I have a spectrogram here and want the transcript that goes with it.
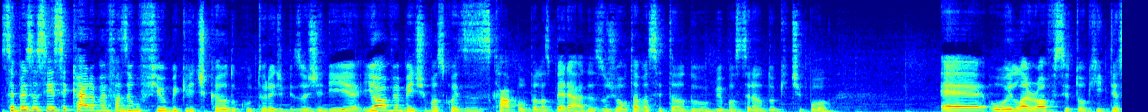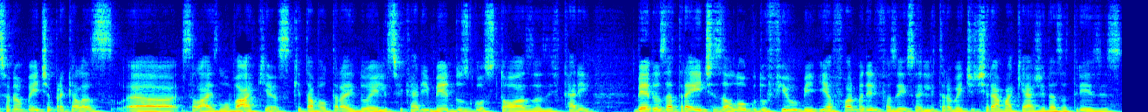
Você pensa assim, esse cara vai fazer um filme criticando cultura de misoginia e obviamente umas coisas escapam pelas beiradas. O João tava citando, me mostrando que, tipo, é, o Eli Roth citou que intencionalmente é para aquelas, uh, sei lá, eslováquias que estavam traindo eles ficarem menos gostosas e ficarem menos atraentes ao longo do filme. E a forma dele fazer isso é literalmente tirar a maquiagem das atrizes.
